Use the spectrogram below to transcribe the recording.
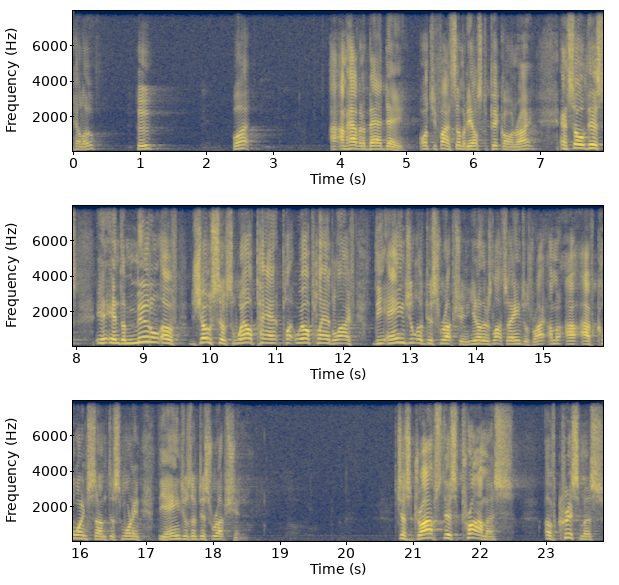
Hello? Who? What? I'm having a bad day. Why don't you find somebody else to pick on, right? And so, this, in the middle of Joseph's well planned life, the angel of disruption, you know, there's lots of angels, right? I'm, I've coined some this morning, the angels of disruption. Just drops this promise of Christmas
